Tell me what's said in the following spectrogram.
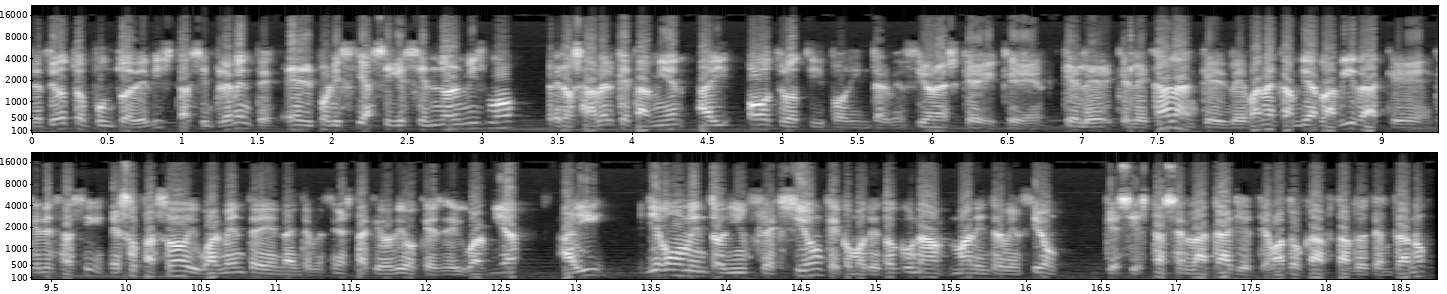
desde otro punto de vista, simplemente. El policía sigue siendo el mismo, pero saber que también hay otro tipo de intervenciones que, que, que, le, calan, que le van a cambiar la vida, que, que es así. Eso pasó igualmente en la intervención esta que os digo, que es igual mía. Ahí llega un momento de inflexión que como te toca una mala intervención que si estás en la calle te va a tocar tarde o temprano,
